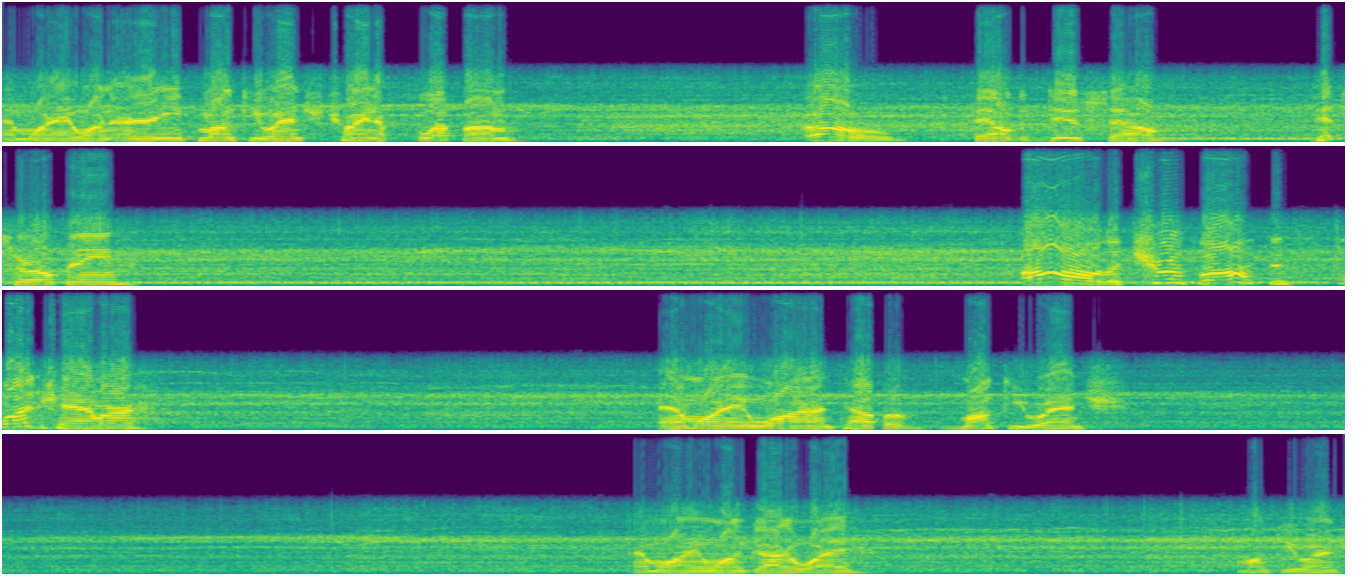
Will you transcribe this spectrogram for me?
M1A1 underneath Monkey Wrench trying to flip him. Oh, failed to do so. Pits are opening. Oh, the truth lost his sledgehammer. M1A1 on top of Monkey Wrench. M1A1 got away. Monkey Wrench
